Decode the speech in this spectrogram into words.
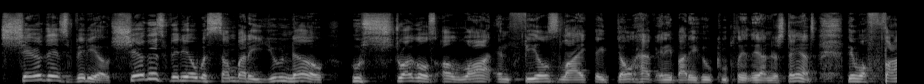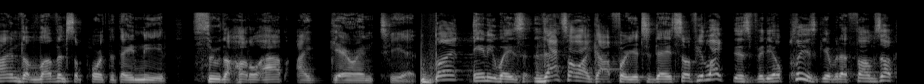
share this video. Share this video with somebody you know who struggles a lot and feels like they don't have anybody who completely understands. They will find the love and support that they need through the Huddle app, I guarantee it. But anyways, that's all I got for you today. So if you like this video, please give it a thumbs up.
